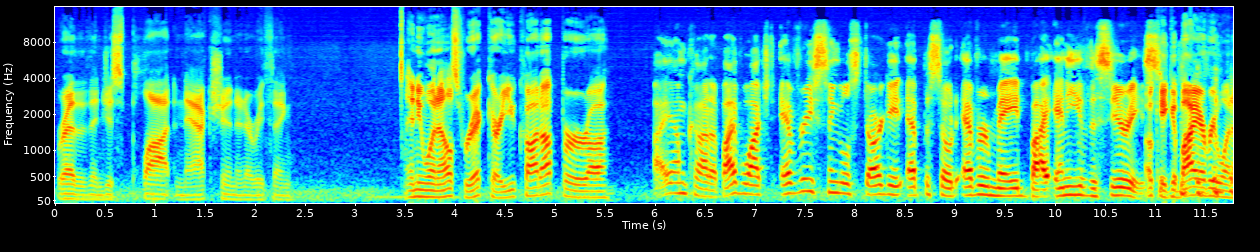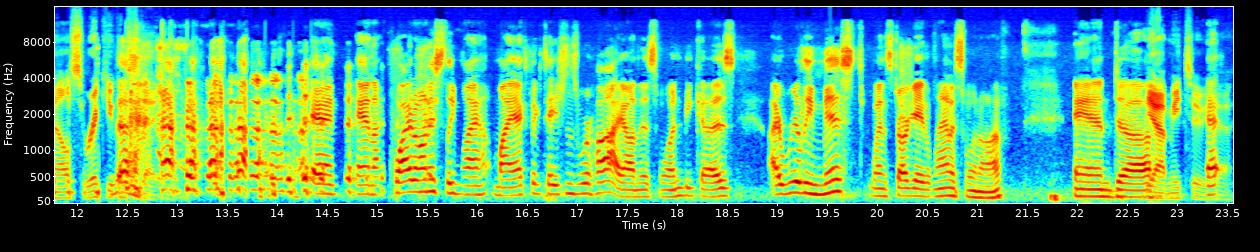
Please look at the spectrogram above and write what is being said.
rather than just plot and action and everything. Anyone else, Rick? Are you caught up or? Uh... I am caught up. I've watched every single Stargate episode ever made by any of the series. Okay, goodbye, everyone else. Rick, you can stay. and and quite honestly, my my expectations were high on this one because I really missed when Stargate Atlantis went off. And uh, yeah, me too. Yeah. at,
